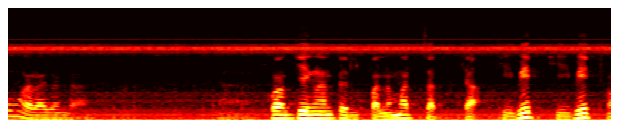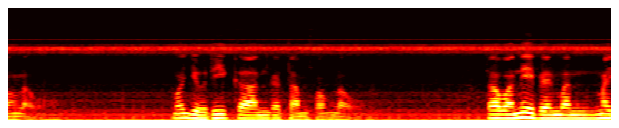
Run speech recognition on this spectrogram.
งอะไรต่าง ความจริงมันเป็นปรมัตสัจจะชีวิตชีวิตของเรา มันอยู่ที่การกระทำของเราแต่วันนี้เป็นวันไม่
